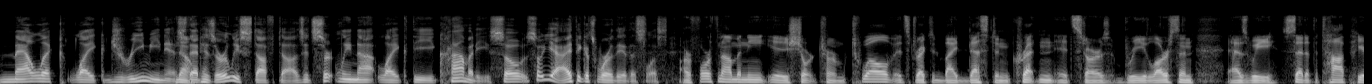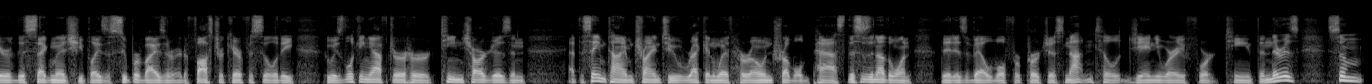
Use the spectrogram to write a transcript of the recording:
Malick like dreaminess No. that his early stuff does. It's certainly not like the comedy. So so yeah, I think it's worthy of this list. Our fourth nominee is Short Term 12. It's directed by Destin Cretton. It stars Brie Larson. As we said at the top here of this segment, she plays a supervisor at a foster care facility who is looking after her teen charges and at the same time trying to reckon with her own troubled past. This is another one that is available for purchase not until January 14th. And there is some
